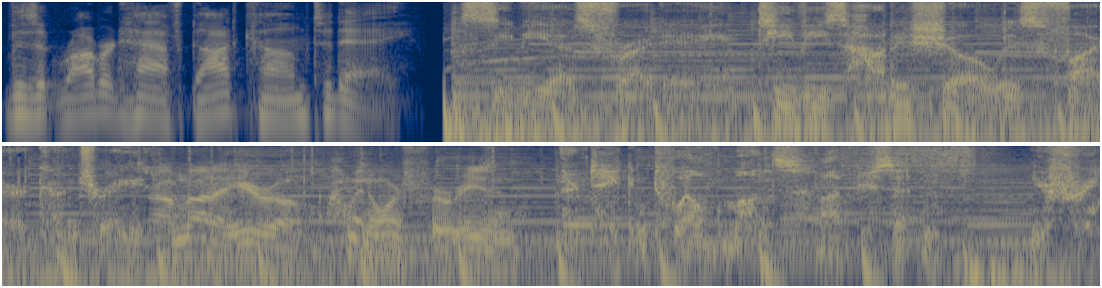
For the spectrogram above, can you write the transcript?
Visit RobertHalf.com today. CBS Friday. TV's hottest show is Fire Country. I'm not a hero. I'm in orange for a reason. They're taking 12 months off your sentence. You're free.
